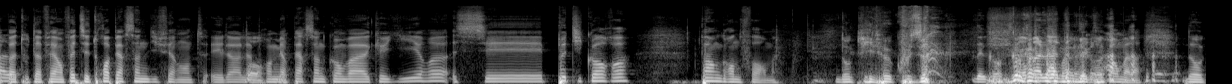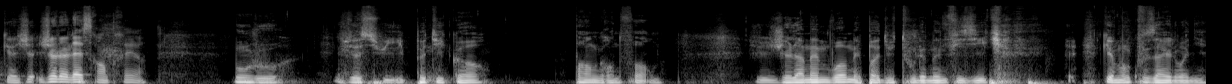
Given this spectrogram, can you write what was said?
euh, Ah. pas tout à fait. En fait, c'est trois personnes différentes. Et là, la Bon, première ouais. personne qu'on va accueillir, c'est Petit Corps, pas en grande forme. Donc, il est le cousin De grand corps malade. de Grand Corps malade. Donc, je, je le laisse rentrer. Bonjour, je suis Petit Corps, pas en grande forme. J'ai la même voix, mais pas du tout le même physique que mon cousin éloigné.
